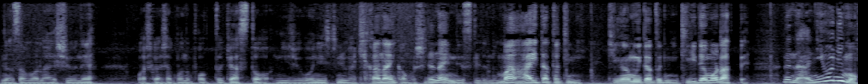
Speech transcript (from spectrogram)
皆様来週ね、もしかしたらこのポッドキャスト25日には聞かないかもしれないんですけれども、まあ空いた時に、気が向いた時に聞いてもらって、で、何よりも、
